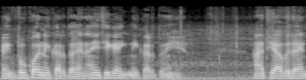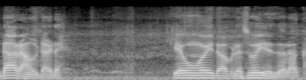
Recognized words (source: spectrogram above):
કંઈક ભૂકો નીકળતો હોય ને અહીંથી કંઈક નહીં કરતું હે આથી આ બધા ડારા ઉડાડે. કેવું હોય તો આપણે જોઈએ જરાક.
